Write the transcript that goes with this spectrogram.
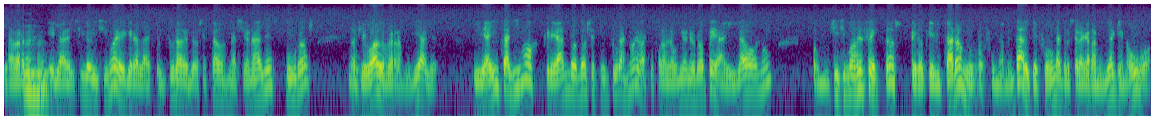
La verdad es que la del siglo XIX, que era la estructura de los estados nacionales puros, nos llevó a dos guerras mundiales. Y de ahí salimos creando dos estructuras nuevas, que fueron la Unión Europea y la ONU, con muchísimos defectos, pero que evitaron lo fundamental, que fue una tercera guerra mundial que no hubo.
